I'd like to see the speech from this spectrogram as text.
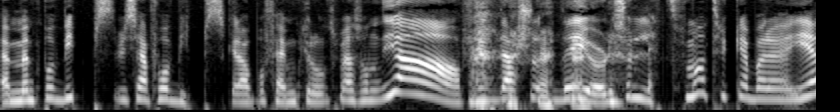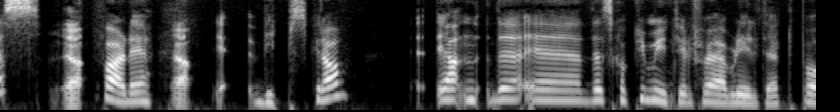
Eh, Men på Vips, hvis jeg får Vipps-krav på fem kroner, så blir jeg sånn ja! For det, er så, det gjør det så lett for meg. Trykker jeg bare yes, Ja. ferdig. Ja. Vipps-krav. Ja, det, eh, det skal ikke mye til før jeg blir irritert på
